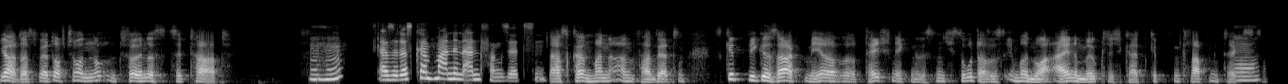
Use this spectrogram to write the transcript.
Ja, das wäre doch schon ein schönes Zitat. Mhm. Also das könnte man an den Anfang setzen. Das könnte man an den Anfang setzen. Es gibt, wie gesagt, mehrere Techniken. Es ist nicht so, dass es immer nur eine Möglichkeit gibt, einen Klappentext. Mhm.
